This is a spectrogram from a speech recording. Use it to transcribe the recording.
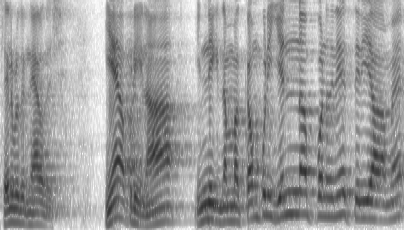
செயல்படுத்த நேரம் வந்துச்சு. ஏன் அப்படின்னா இன்னைக்கு நம்ம கம்பெனி என்ன பண்ணுதுன்னே தெரியாமல்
